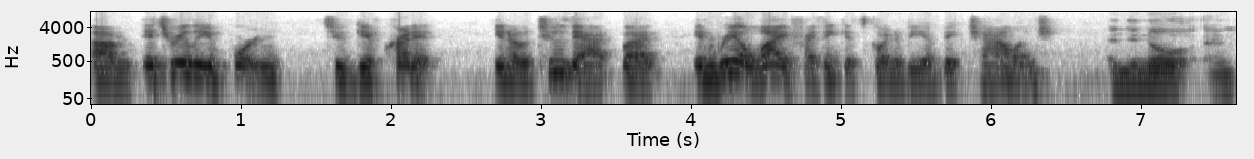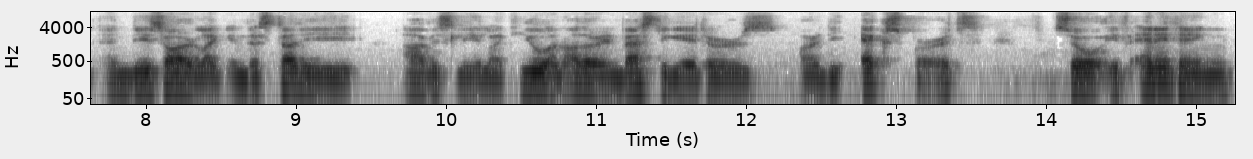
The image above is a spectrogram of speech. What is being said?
um, it's really important to give credit you know to that but in real life i think it's going to be a big challenge and you know and, and these are like in the study obviously like you and other investigators are the experts so if anything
